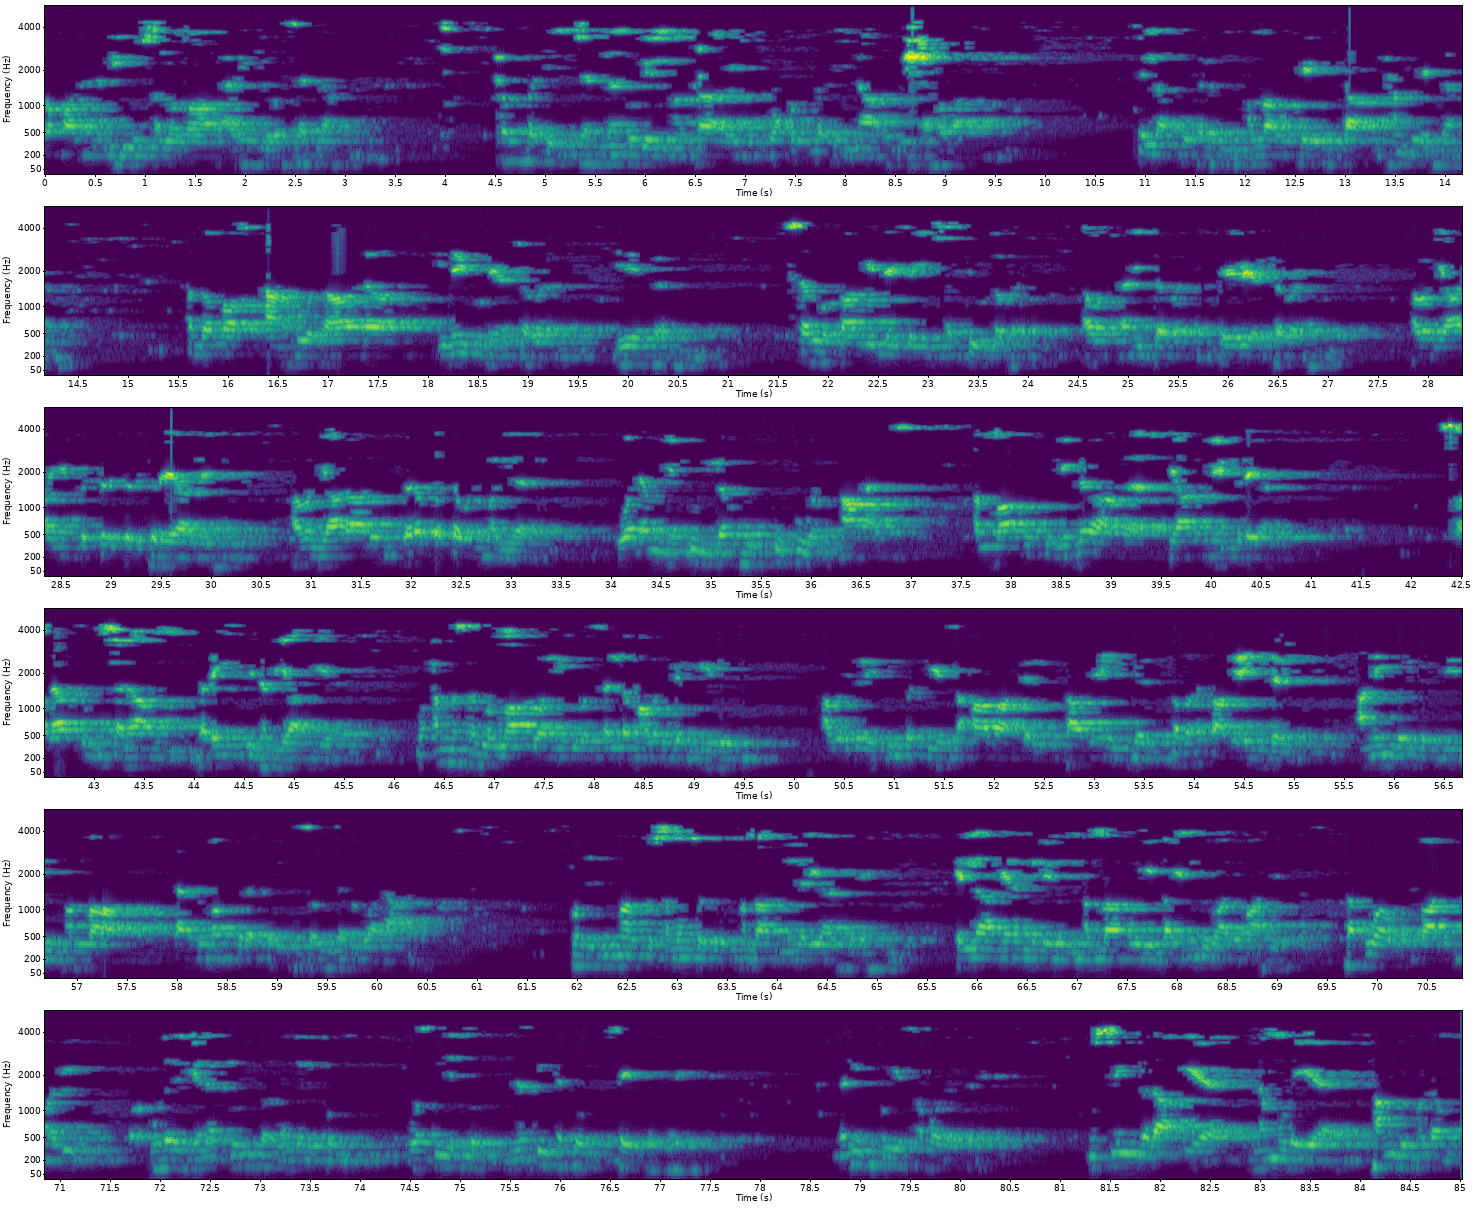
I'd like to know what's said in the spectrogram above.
وقال النبي صلى الله عليه وسلم حفت الجنة بالمكارم وحفت النار بالشهوات எல்லா புகழும் அல்லாவுக்கே அல்ஹம்துலில்லாஹ் அந்த அல்லாஹ் சுப்ஹானஹு வ தஆலா இணைப்புடையவர் ஏகர் சர்வ காரியத்தை செய்யும் சக்தி உள்ளவர் அவர் தனித்தவர் தேவையற்றவர் அவர் யாரையும் பெற்றிருப்பது கிடையாது அவன் யாராலும் பெறப்பட்டவனும் அல்ல வலம் எக்குள்ளம் குப்புவன் அல்லாவுக்கு நிகராக யாருமே கிடையாது சலாத்தும் சலாமும் கடைசி நபியாகிய முகமது சல்லாஹு அலைஹி வஸல்லம் அவர்கள் மீது அவர்களை பின்பற்றிய சகாபாக்கள் தாபியங்கள் சபர தாபியங்கள் அனைவர்கள் மீதும் அல்லாஹ் தனது மக்களுக்கு சொல்லுவாரா ஒரு ஜும்மாவுக்கு சமம் கொள்வதும் அல்லாஹ் நல்லடியாக எல்லா நேரங்களிலும் அல்லாஹுவை பயந்து வாழுமாறு தப்புவாவுடன் வாழும்படி உடல் எனக்கும் உங்களுக்கும் வசியத்தும் நசீகத்தும் செயல்படுகிறேன் கணிப்புரிய சகோதரர்களே முஸ்லீம்களாகிய நம்முடைய பங்கு மதம்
